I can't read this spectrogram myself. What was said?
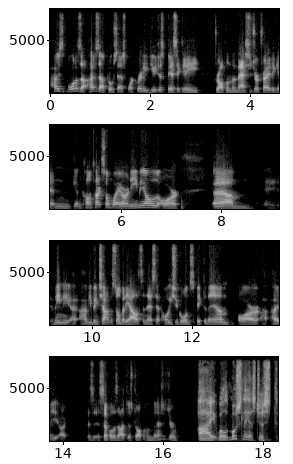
how's what does that how does that process work really do you just basically drop them a message or try to get in get in contact some way or an email or um, I mean have you been chatting with somebody else and they said oh you should go and speak to them or how do you uh, is it as simple as that just drop them a message or Aye, well, mostly it's just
